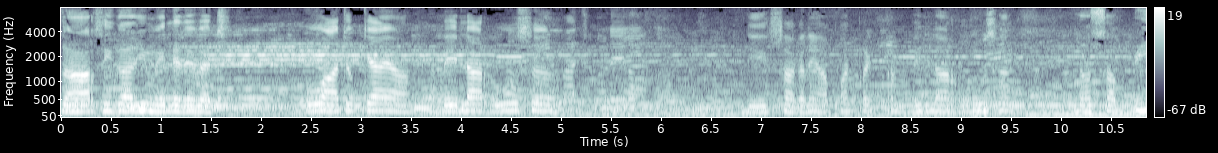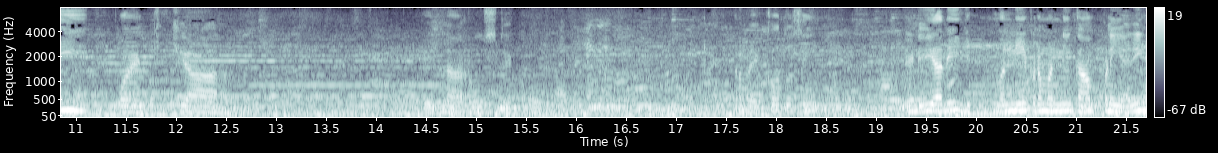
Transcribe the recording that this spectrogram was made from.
ਦਾਰ ਸੀਗਾ ਜੀ ਮੇਲੇ ਦੇ ਵਿੱਚ। ਉਹ ਆ ਚੁੱਕਿਆ ਆ। ਬੇਲਾ ਰੂਸ। ਦੇਖ ਸਕਦੇ ਆ ਆਪਾਂ ਟਰੈਕਟਰ ਬੇਲਾ ਰੂਸ 920.4 ਬੇਲਾ ਰੂਸ ਦੇਖੋ। ਟਰੈਕਟਰ ਦੇਖੋ ਤੁਸੀਂ। ਇੰਡੀਆ ਦੀ ਮੰਨੀ ਪ੍ਰਮੰਨੀ ਕੰਪਨੀ ਹੈ ਜੀ।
